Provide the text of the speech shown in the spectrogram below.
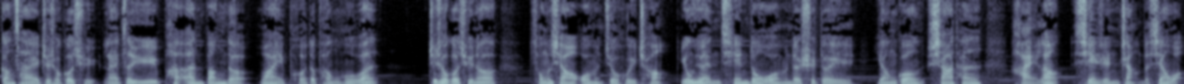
刚才这首歌曲来自于潘安邦的《外婆的澎湖湾》。这首歌曲呢，从小我们就会唱，永远牵动我们的是对阳光、沙滩、海浪、仙人掌的向往。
